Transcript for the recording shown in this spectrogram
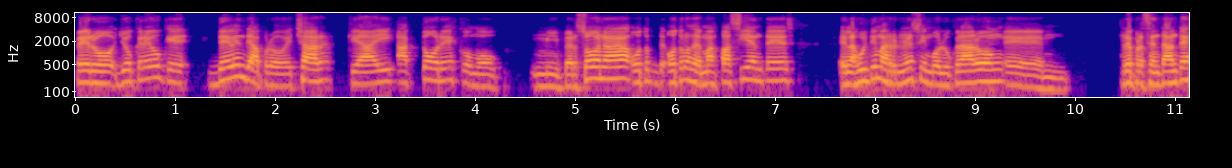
pero yo creo que deben de aprovechar que hay actores como mi persona, otros demás pacientes. En las últimas reuniones se involucraron eh, representantes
